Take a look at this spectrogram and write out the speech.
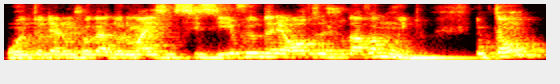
O Anthony era um jogador mais incisivo e o Daniel Alves ajudava muito. Então,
